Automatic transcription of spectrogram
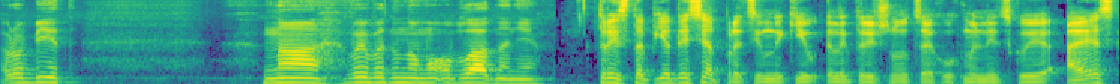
робіт на виведеному обладнанні. 350 працівників електричного цеху Хмельницької АЕС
